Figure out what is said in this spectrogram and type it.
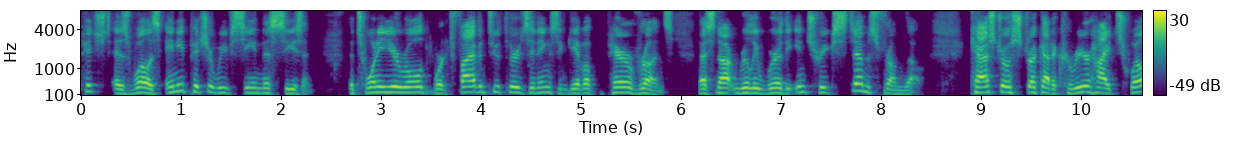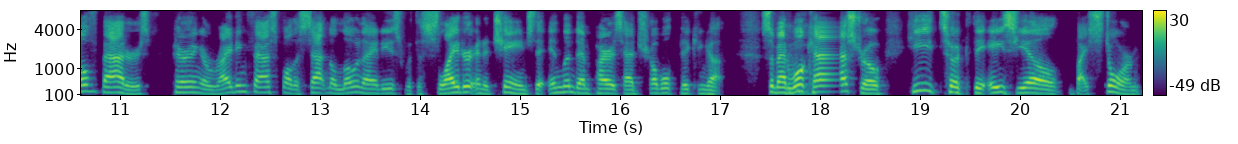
pitched as well as any pitcher we've seen this season. The 20 year old worked five and two thirds innings and gave up a pair of runs. That's not really where the intrigue stems from, though. Castro struck out a career high 12 batters, pairing a riding fastball that sat in the low 90s with a slider and a change that Inland Empires had trouble picking up. So Manuel Castro, he took the ACL by storm,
